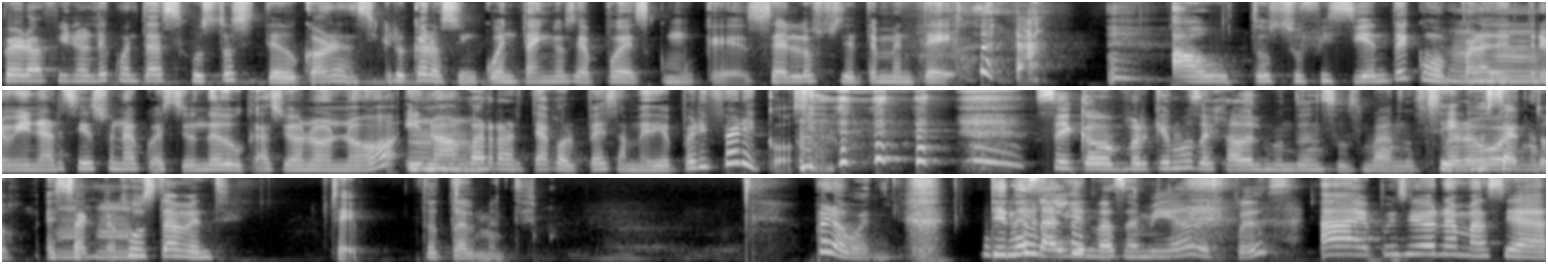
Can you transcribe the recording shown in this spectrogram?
pero a final de cuentas, justo si te educaron así, creo que a los 50 años ya puedes como que ser lo suficientemente autosuficiente como para determinar si es una cuestión de educación o no y no agarrarte a golpes a medio periférico. Sí, como porque hemos dejado el mundo en sus manos. Sí, pero bueno. exacto, exacto, justamente. Sí. Totalmente. Pero bueno, ¿tienes a alguien más amiga después? Ay, pues yo nada más ya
